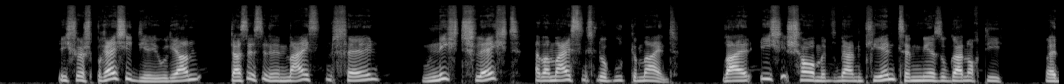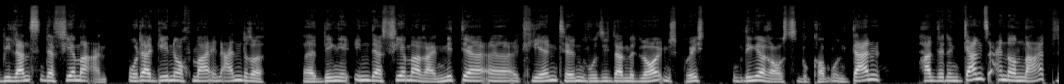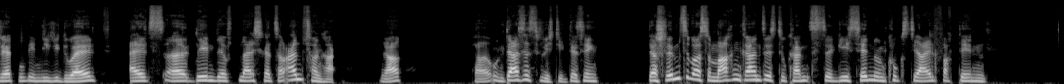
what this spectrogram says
Ich verspreche dir, Julian, das ist in den meisten Fällen nicht schlecht, aber meistens nur gut gemeint. Weil ich schaue mit meinen Klienten mir sogar noch die äh, Bilanzen der Firma an oder gehe noch mal in andere äh, Dinge in der Firma rein mit der äh, Klientin, wo sie dann mit Leuten spricht, um Dinge rauszubekommen. Und dann haben wir einen ganz anderen Marktwert und individuell, als äh, den wir vielleicht ganz am Anfang hatten. Ja? Äh, und das ist wichtig. Deswegen, das Schlimmste, was du machen kannst, ist, du kannst, äh, gehst hin und guckst dir einfach den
